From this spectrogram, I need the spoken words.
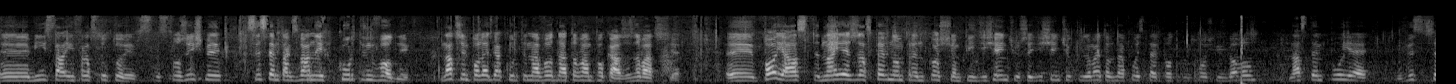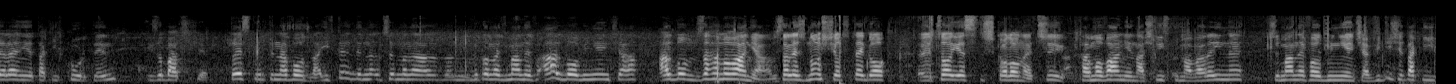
e, ministra infrastruktury. Stworzyliśmy system tak zwanych kurtyn wodnych. Na czym polega kurtyna wodna to wam pokażę. Zobaczcie. E, Pojazd najeżdża z pewną prędkością 50-60 km na płystę poślizgową. Następuje wystrzelenie takich kurtyn i zobaczcie, to jest kurtyna wodna i wtedy trzeba na, na, wykonać manewr albo ominięcia, albo zahamowania, w zależności od tego, e, co jest szkolone, czy hamowanie na śliskim awaryjne, czy manewr ominięcia. Widzicie taki,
